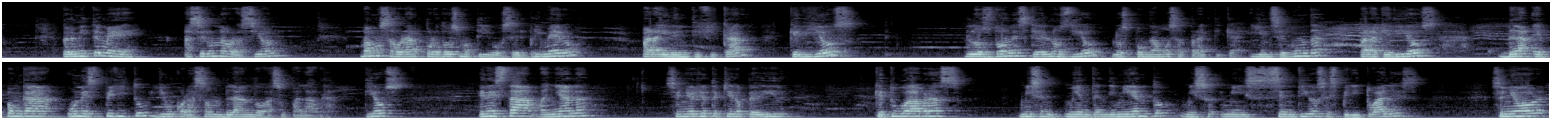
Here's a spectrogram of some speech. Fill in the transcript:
Permíteme hacer una oración. Vamos a orar por dos motivos. El primero, para identificar que Dios, los dones que Él nos dio, los pongamos a práctica. Y en segunda, para que Dios eh, ponga un espíritu y un corazón blando a su palabra. Dios, en esta mañana, Señor, yo te quiero pedir que tú abras mi, entendimiento, mis, sentidos espirituales. Señor,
